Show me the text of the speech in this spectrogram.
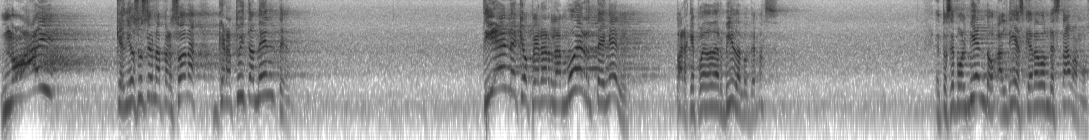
No hay que Dios use a una persona gratuitamente. Tiene que operar la muerte en él para que pueda dar vida a los demás. Entonces, volviendo al 10, que era donde estábamos,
